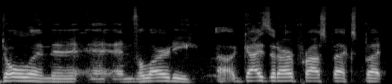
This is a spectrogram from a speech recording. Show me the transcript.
Dolan and, and Velarde, uh, guys that are prospects, but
